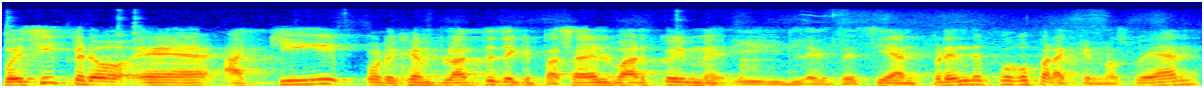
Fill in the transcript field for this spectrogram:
Pues sí, pero eh, aquí, por ejemplo, antes de que pasara el barco y, me, y les decían, prende fuego para que nos vean,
